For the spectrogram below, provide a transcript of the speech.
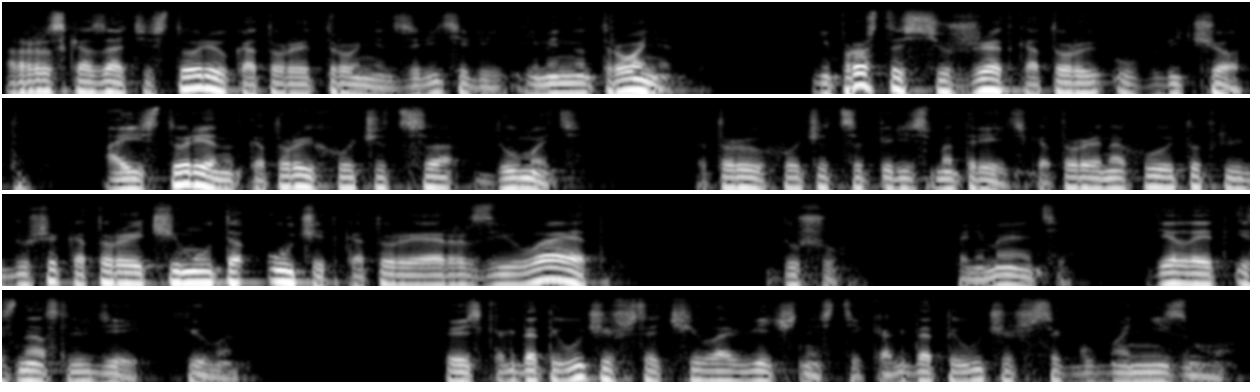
рассказать историю, которая тронет зрителей, именно тронет. Не просто сюжет, который увлечет, а история, над которой хочется думать, которую хочется пересмотреть, которая находит отклик в душе, которая чему-то учит, которая развивает душу. Понимаете? Делает из нас людей, human. То есть, когда ты учишься человечности, когда ты учишься гуманизму,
